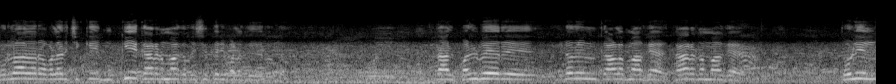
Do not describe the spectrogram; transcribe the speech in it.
பொருளாதார வளர்ச்சிக்கு முக்கிய காரணமாக விசைத்தறி வழங்குகிறது ஆனால் பல்வேறு இடரின் காலமாக காரணமாக தொழில்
